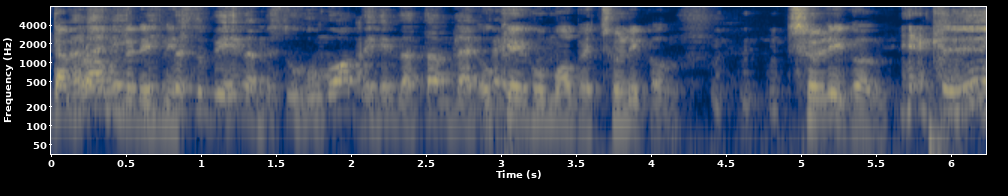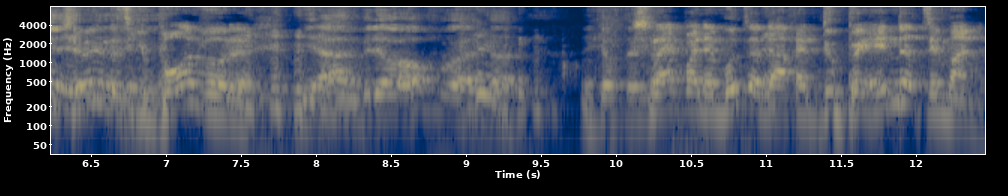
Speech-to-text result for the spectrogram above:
dann Nein, brauchen nein, wir dich nicht, bist nicht. du behindert, bist du humorbehindert, dann bleib Okay, Homobe, Entschuldigung. Entschuldigung. Entschuldigung, dass ich geboren wurde. weg. Ja, will ich auch hoffen, Alter. Ich hoffe, das Schreib meiner Mutter nachher, du behinderte Mann.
